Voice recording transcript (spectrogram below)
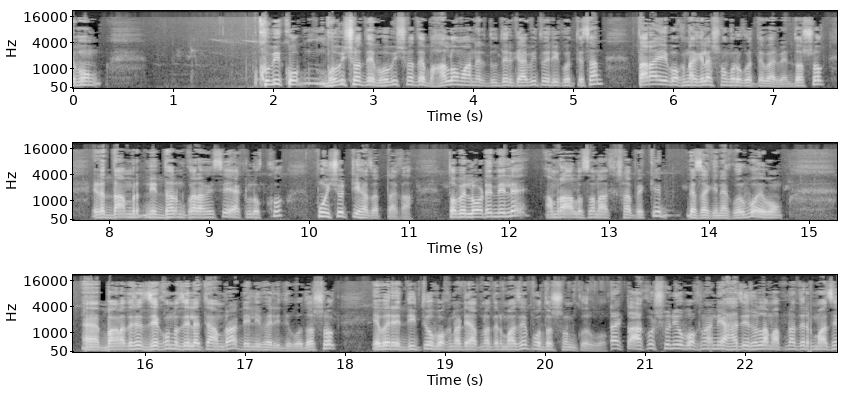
এবং খুবই ভবিষ্যতে ভবিষ্যতে ভালো মানের দুধের গাভী তৈরি করতে চান, তারা এই বকনাগুলা সংগ্রহ করতে পারবেন। দর্শক, এটার দাম নির্ধারণ করা হয়েছে এক লক্ষ পঁয়ষট্টি হাজার টাকা। তবে লটে নিলে আমরা আলোচনা সাপেক্ষে বেচা কিনা করব এবং বাংলাদেশের যে কোনো জেলাতে আমরা ডেলিভারি দেবো। দর্শক, এবারে দ্বিতীয় বকনাটি আপনাদের মাঝে প্রদর্শন করব। একটা আকর্ষণীয় বকনা নিয়ে হাজির হলাম আপনাদের মাঝে।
